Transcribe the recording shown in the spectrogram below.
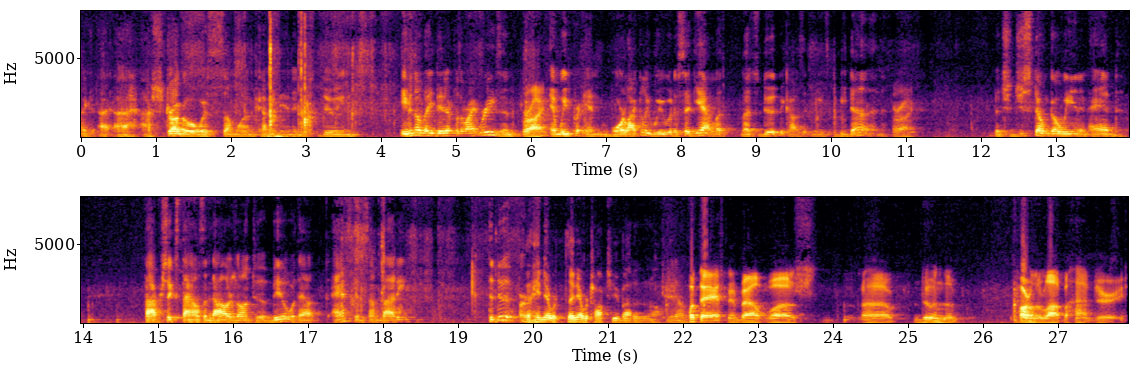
like, I, I, I struggle with someone coming in and just doing, even though they did it for the right reason. Right. And we, pr- and more likely, we would have said, yeah, let, let's do it because it needs to be done. Right. But you just don't go in and add five or six thousand dollars onto a bill without asking somebody to do it And he never, they never talked to you about it at all. You know, What they asked me about was, uh, doing the part of the lot behind Jerry's,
